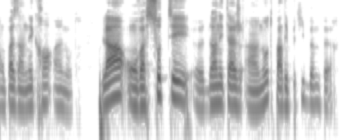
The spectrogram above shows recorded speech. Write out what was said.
On passe d'un écran à un autre. Là, on va sauter euh, d'un étage à un autre par des petits bumpers.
